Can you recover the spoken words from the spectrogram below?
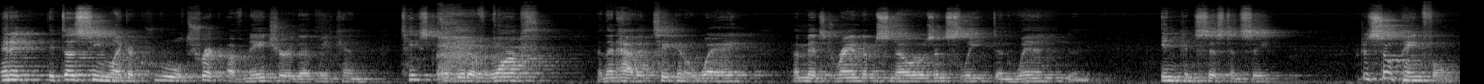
And it, it does seem like a cruel trick of nature that we can taste a bit of warmth and then have it taken away amidst random snows and sleet and wind and inconsistency, which is so painful.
